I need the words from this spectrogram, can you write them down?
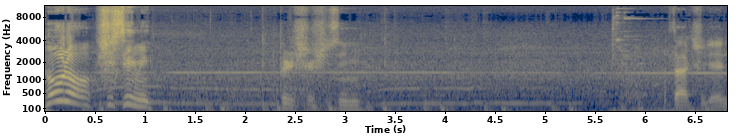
Oh no! She see me! Pretty sure she see me. I thought she did.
